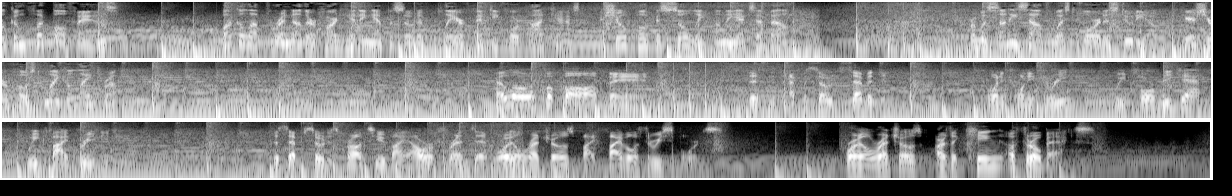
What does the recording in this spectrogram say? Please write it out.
Welcome, football fans. Buckle up for another hard hitting episode of Player 54 Podcast, a show focused solely on the XFL. From a sunny Southwest Florida studio, here's your host, Michael Lathrop. Hello, football fans. This is episode 70, 2023, week 4 recap, week 5 preview. This episode is brought to you by our friends at Royal Retros by 503 Sports. Royal Retros are the king of throwbacks.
